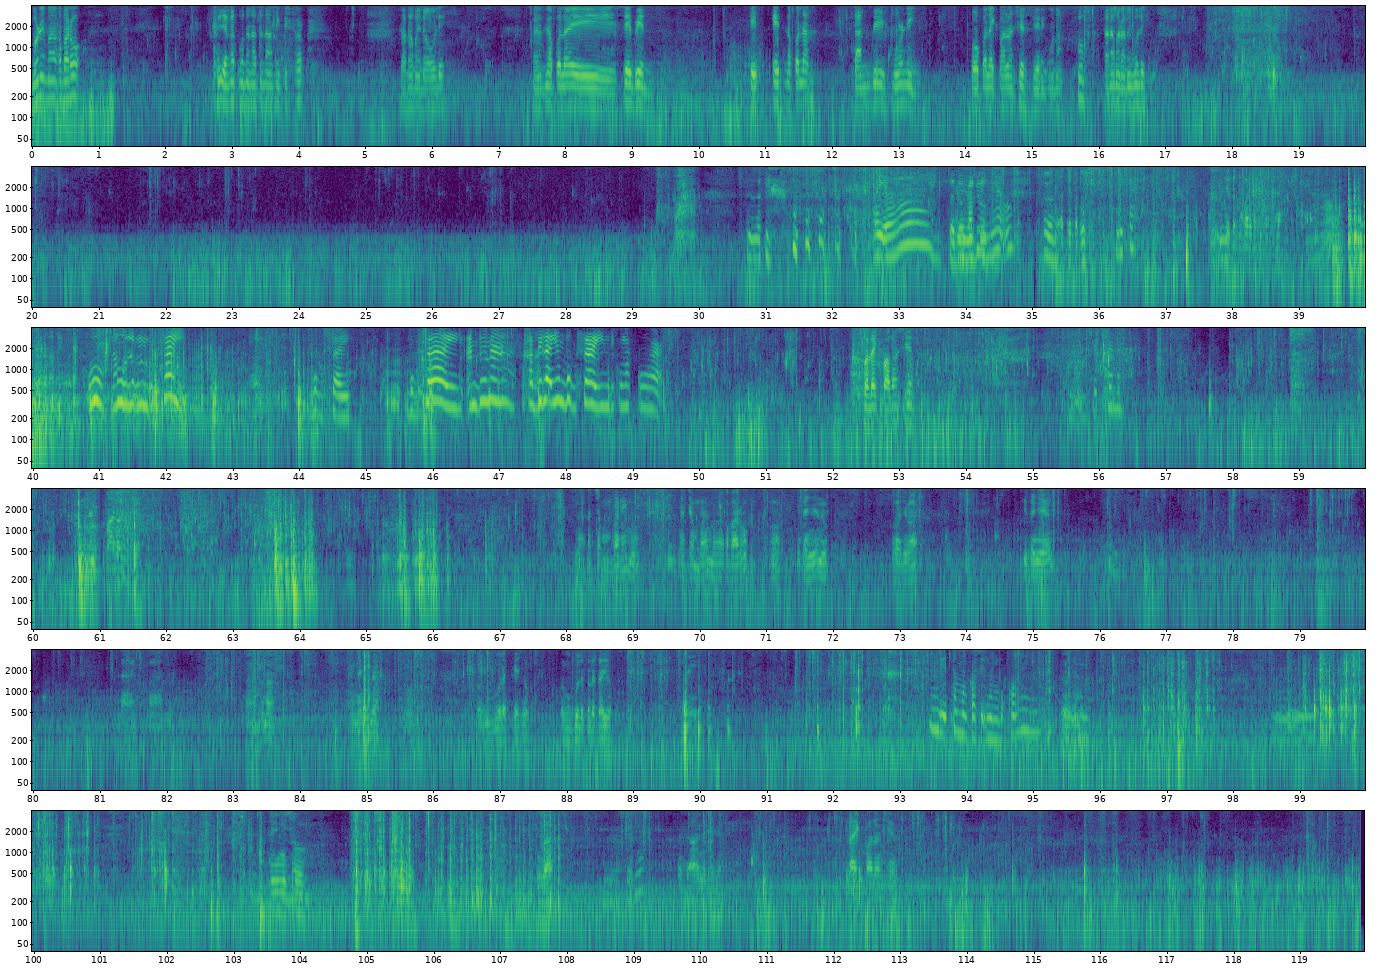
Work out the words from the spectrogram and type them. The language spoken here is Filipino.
morning mga kabaro. Iangat muna natin ang ating fish trap. Sana may nauli. Ngayon nga pala ay 7. 8, 8 na pala. Sunday morning. O palike, follow and share. Sharing muna. Oh, sana maraming huli. Laki. Ay, ay. Ang laki niya, oh. Akit ako. Halika. Akit ako para makita nila. Oh. Nahulog ng bugsay. Bugsay. Bugsay. Ando na. Sa kabila yung bugsay. Hindi ko makuha. Palike, and share. Check ka na. And share. Nakachamba rin, no? Nachambahan mga kabaro. Oh, kita niyo no? Oh, di ba? Kita niyo yan? Lahat palo. Tama na. Tingnan niyo na. Oh. Magugulat kayo. Magugulat pala tayo. Ang liit naman kasi ng buka mo. oh, yun, oh. Ito yung isa, oh. Ayun. Hmm. Diba? Nag-ano nila. Like, follow, and share.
